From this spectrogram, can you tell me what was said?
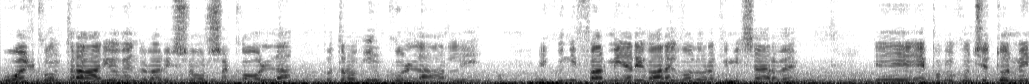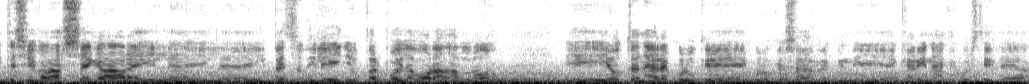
o al contrario avendo la risorsa colla potrò incollarli e quindi farmi arrivare il valore che mi serve e, e proprio concettualmente si va a segare il, il- il pezzo di legno per poi lavorarlo e ottenere quello che, quello che serve quindi è carina anche questa idea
